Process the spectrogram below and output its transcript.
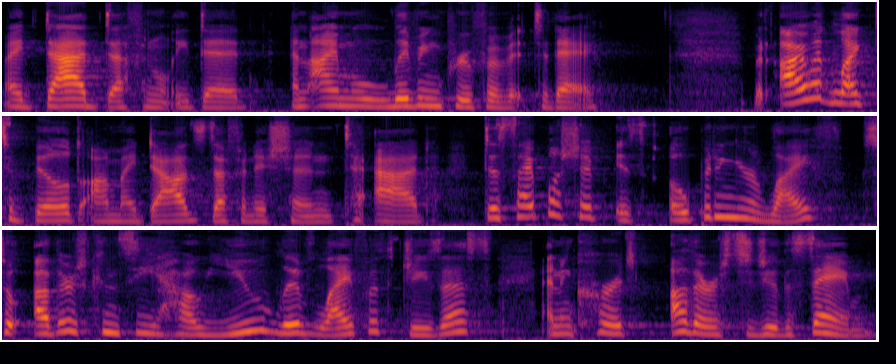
My dad definitely did, and I'm living proof of it today. But I would like to build on my dad's definition to add discipleship is opening your life so others can see how you live life with Jesus and encourage others to do the same.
